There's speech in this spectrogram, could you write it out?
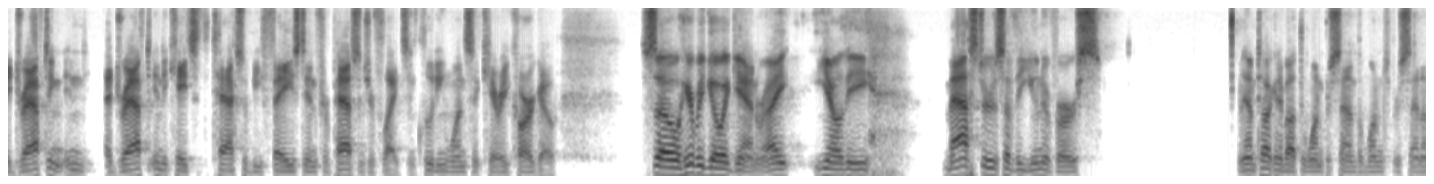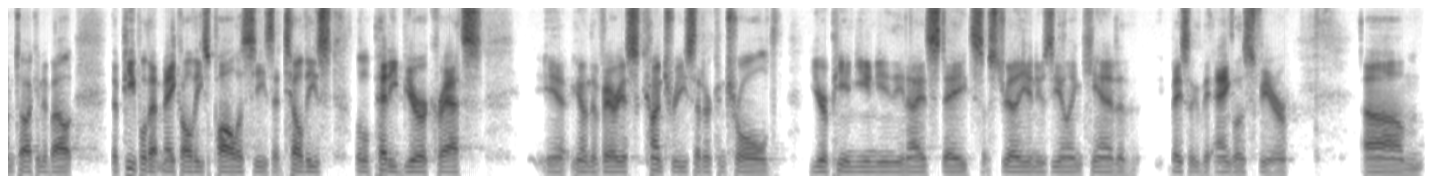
A, drafting in, a draft indicates that the tax would be phased in for passenger flights, including ones that carry cargo. So here we go again, right? You know, the masters of the universe, and I'm talking about the 1% of the 1%, I'm talking about the people that make all these policies, that tell these little petty bureaucrats, you know, in the various countries that are controlled European Union, the United States, Australia, New Zealand, Canada, basically the Anglosphere, um,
